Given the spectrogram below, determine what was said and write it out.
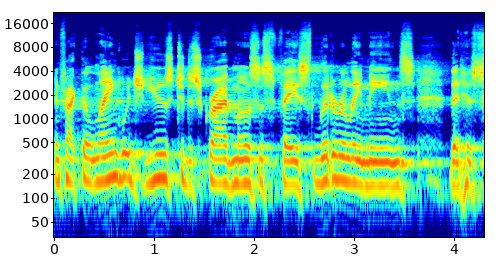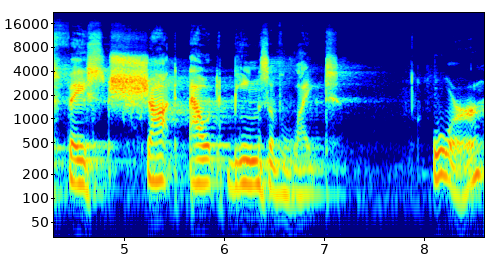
In fact, the language used to describe Moses' face literally means that his face shot out beams of light. Or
